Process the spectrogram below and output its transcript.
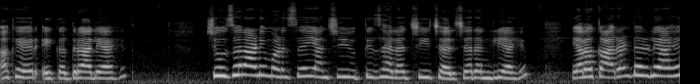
अखेर एकत्र आले आहेत. शिवसेना आणि मनसे यांची युती झाल्याची चर्चा रंगली आहे. याला कारण ठरले आहे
